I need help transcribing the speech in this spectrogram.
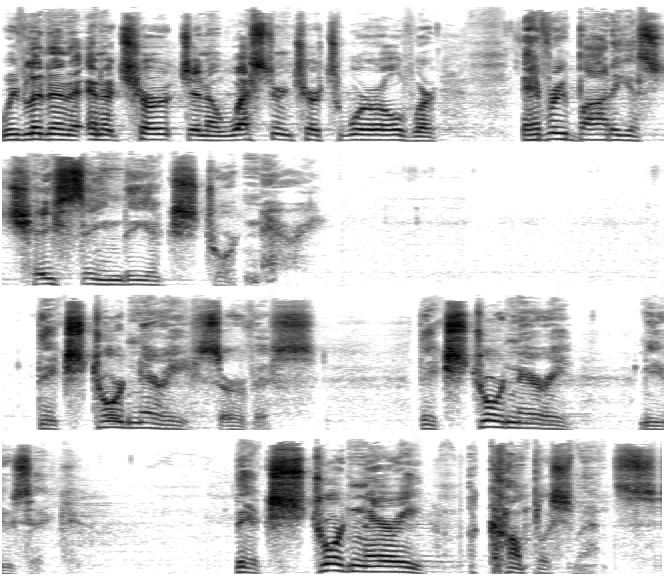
We've lived in a, in a, church, in a Western church world, where everybody is chasing the extraordinary. The extraordinary service, the extraordinary music, the extraordinary accomplishments.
